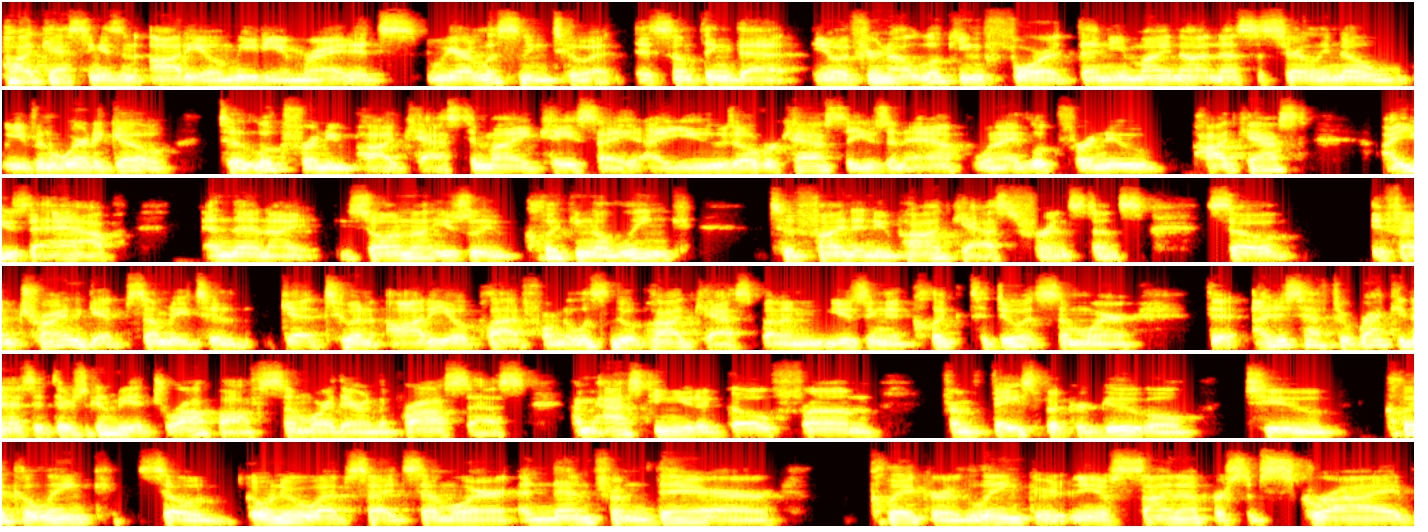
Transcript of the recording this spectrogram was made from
podcasting is an audio medium, right? It's we are listening to it. It's something that, you know, if you're not looking for it, then you might not necessarily know even where to go to look for a new podcast. In my case, I, I use Overcast, I use an app. When I look for a new podcast, I use the app and then I so I'm not usually clicking a link to find a new podcast, for instance. So if I'm trying to get somebody to get to an audio platform to listen to a podcast, but I'm using a click to do it somewhere, that I just have to recognize that there's going to be a drop off somewhere there in the process. I'm asking you to go from from Facebook or Google to click a link. So go into a website somewhere, and then from there, click or link or you know sign up or subscribe,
